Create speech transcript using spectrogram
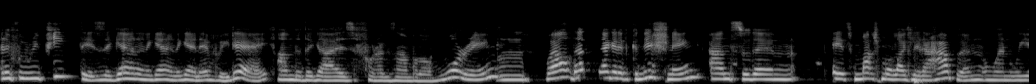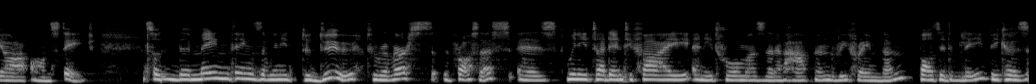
And if we repeat this again and again and again every day under the guise, for example, of worrying, mm. well, that's negative conditioning. And so then it's much more likely to happen when we are on stage. So, the main things that we need to do to reverse the process is we need to identify any traumas that have happened, reframe them positively because,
